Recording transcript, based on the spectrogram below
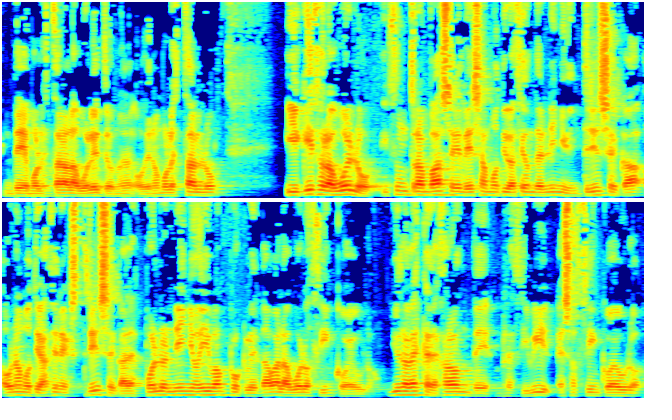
de molestar al abuelito o de no molestarlo. ¿Y qué hizo el abuelo? Hizo un trasvase de esa motivación del niño intrínseca a una motivación extrínseca. Después los niños iban porque les daba el abuelo 5 euros. Y una vez que dejaron de recibir esos 5 euros,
